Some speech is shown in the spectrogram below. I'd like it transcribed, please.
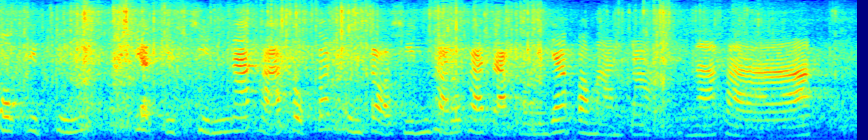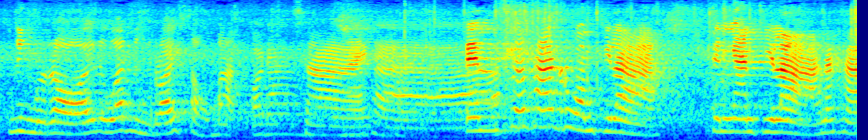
60ถึง70ชิ้นนะคะตกต้นทุนต่อชิ้นค่ะลูกค้าจ๋าขออนุญาตประมาณการนะคะ100 หรือว่า 102 บาทก็ได้ใช่นะคะเป็นเสื้อผ้ารวมกีฬา เป็นงานกีฬานะคะ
